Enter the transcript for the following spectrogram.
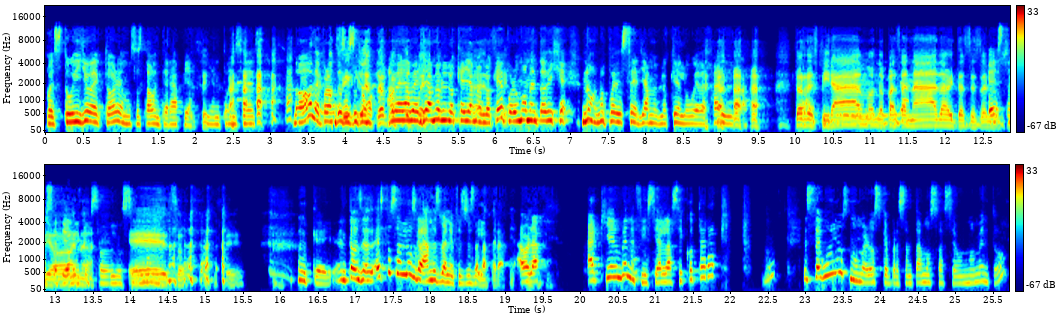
pues tú y yo, Héctor, hemos estado en terapia. Y entonces, ¿no? De pronto es así como, a ver, a ver, ya me bloqueé, ya me bloqueé. Por un momento dije, no, no puede ser, ya me bloqueé, lo voy a dejar. Y, Entonces respiramos, no pasa nada, ahorita se soluciona. Esto se tiene que solucionar. Eso. Ok, entonces, estos son los grandes beneficios de la terapia. Ahora, ¿a quién beneficia la psicoterapia? Según los números que presentamos hace un momento,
